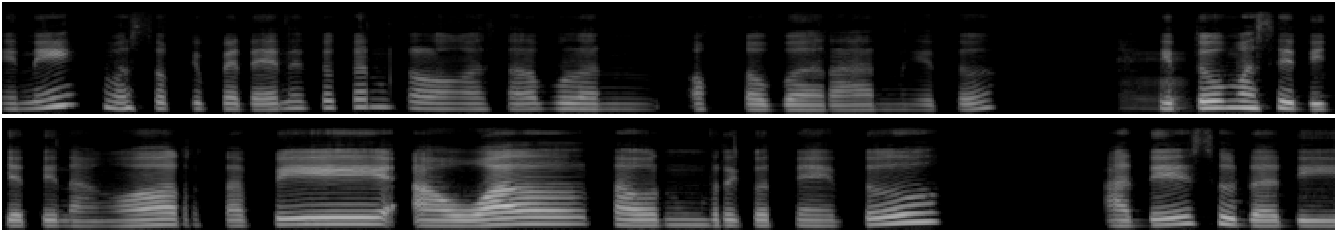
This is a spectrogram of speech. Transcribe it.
ini masuk di PDN itu kan kalau nggak salah bulan Oktoberan gitu. Hmm. Itu masih di Jatinangor, tapi awal tahun berikutnya itu Ade sudah di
